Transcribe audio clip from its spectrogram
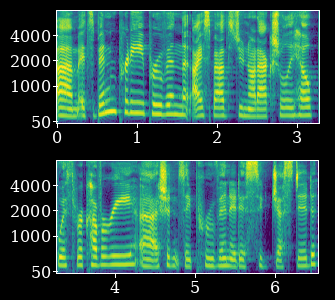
Um, it's been pretty proven that ice baths do not actually help with recovery. Uh, I shouldn't say proven, it is suggested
